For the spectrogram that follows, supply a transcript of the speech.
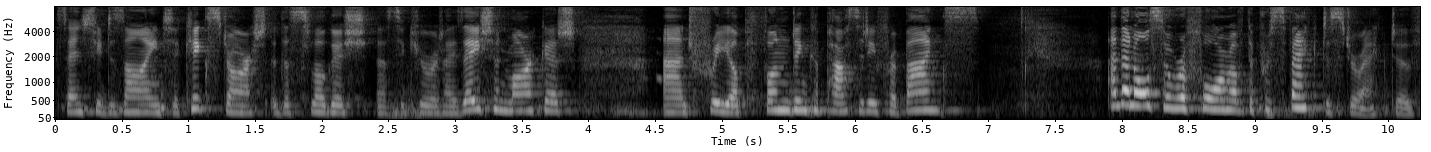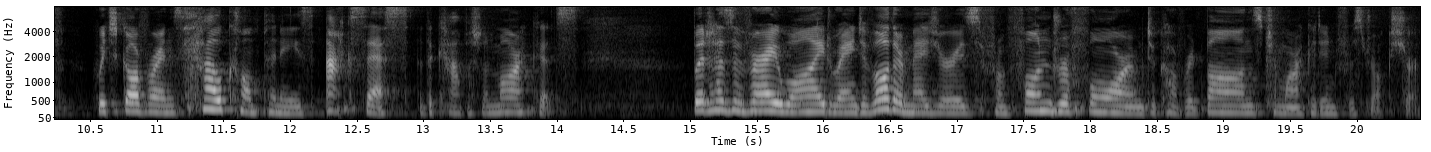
essentially designed to kickstart the sluggish uh, securitization market and free up funding capacity for banks. And then also reform of the Prospectus Directive, which governs how companies access the capital markets. But it has a very wide range of other measures, from fund reform to covered bonds to market infrastructure.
